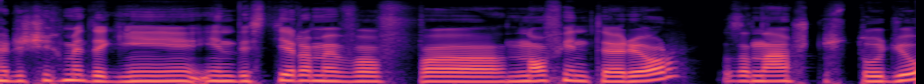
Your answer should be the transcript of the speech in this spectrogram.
Решихме да ги инвестираме в а, нов интериор за нашето студио.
